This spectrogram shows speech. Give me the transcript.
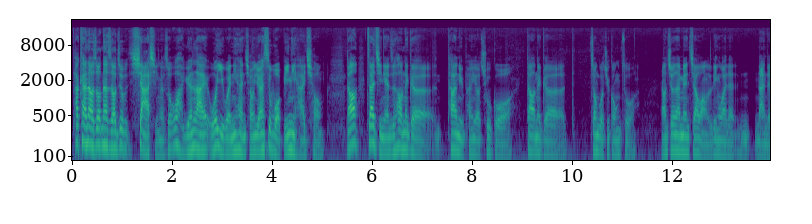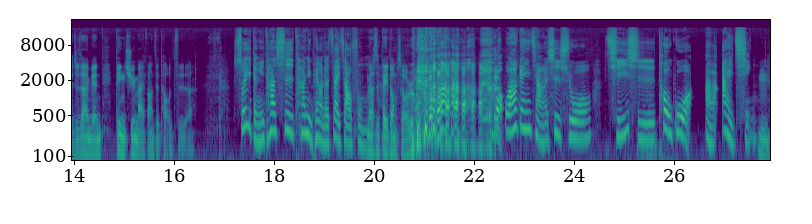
他看到的时候，那时候就吓醒了，说：“哇，原来我以为你很穷，原来是我比你还穷。”然后在几年之后，那个他女朋友出国到那个中国去工作，然后就在那边交往了另外的男的，就在那边定居买房子投资了，所以等于他是他女朋友的再造父母没。有是被动收入。我我要跟你讲的是说，其实透过呃爱情，嗯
